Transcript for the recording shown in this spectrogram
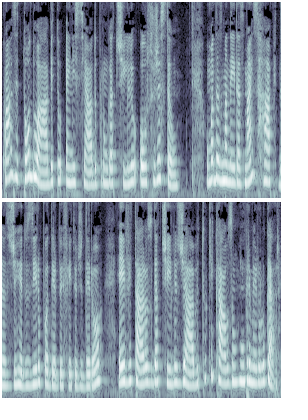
Quase todo hábito é iniciado por um gatilho ou sugestão. Uma das maneiras mais rápidas de reduzir o poder do efeito de Diderot é evitar os gatilhos de hábito que causam em primeiro lugar.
